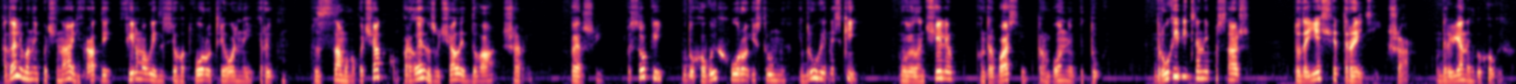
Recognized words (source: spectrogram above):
а далі вони починають грати фірмовий для цього твору тріольний ритм. З самого початку паралельно звучали два шари. Перший високий у духових хоро і струнних, і другий низький у віолончелів, контрабасів, тромбонів і туби. Другий вітряний пасаж додає ще третій шар у дерев'яних духових.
